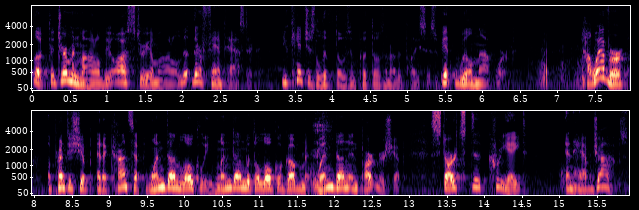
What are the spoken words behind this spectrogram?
Look, the German model, the Austria model, they're fantastic. You can't just lift those and put those in other places. It will not work. However, apprenticeship at a concept, when done locally, when done with the local government, when done in partnership, starts to create and have jobs.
